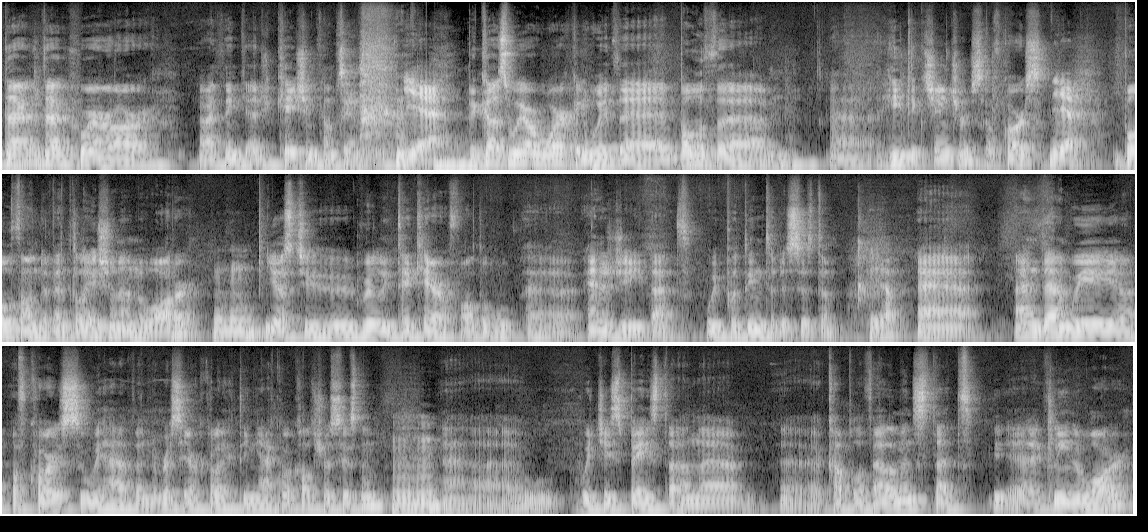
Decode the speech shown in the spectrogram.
that, that's where our I think education comes in Yeah. because we are working with uh, both uh, uh, heat exchangers, of course, Yeah. both on the ventilation and the water, Mm-hmm. just to really take care of all the uh, energy that we put into the system. Yep. Uh, and then we, uh, of course, we have a recirculating aquaculture system, Mm-hmm. uh, which is based on uh, a couple of elements that uh, clean the water.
